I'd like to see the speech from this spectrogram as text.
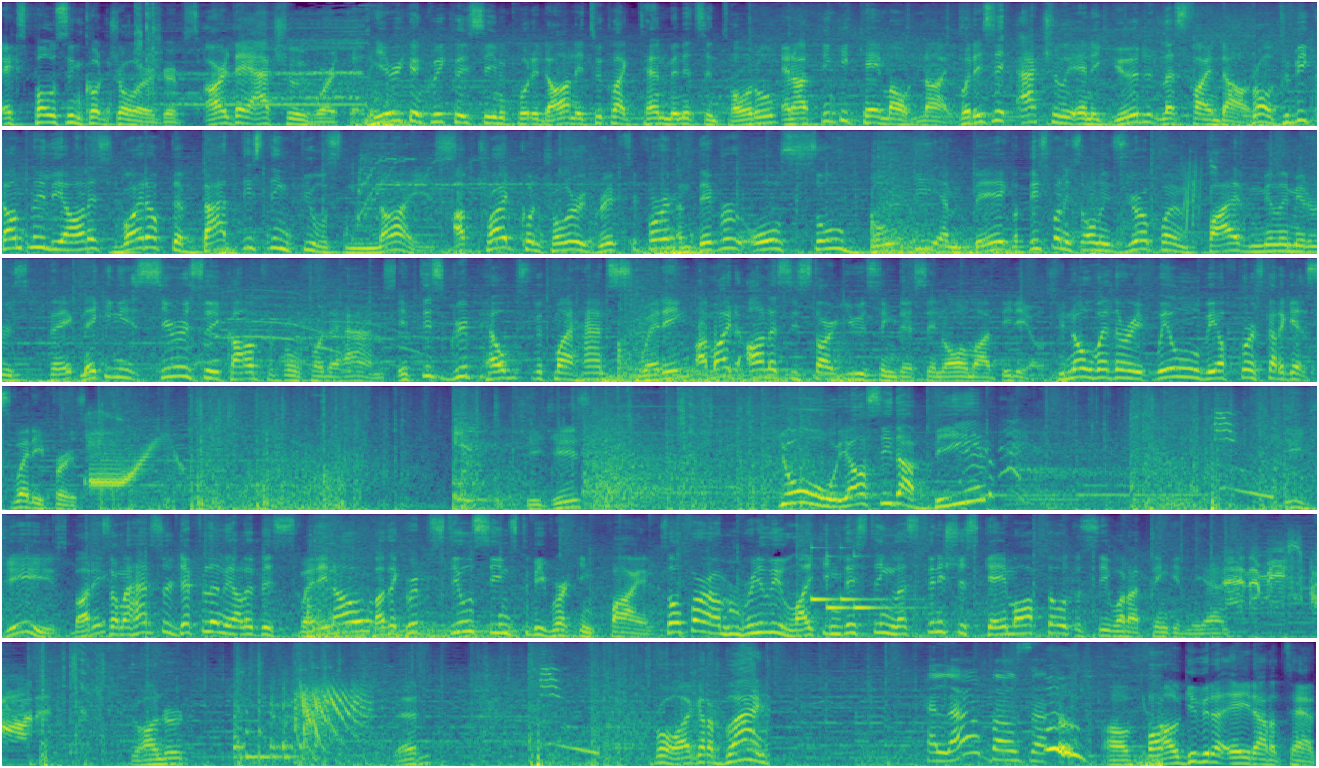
Exposing controller grips. Are they actually worth it? Here you can quickly see me put it on. It took like 10 minutes in total, and I think it came out nice. But is it actually any good? Let's find out. Bro, to be completely honest, right off the bat, this thing feels nice. I've tried controller grips before, and they were all so bulky and big, but this one is only 0.5 millimeters thick, making it seriously comfortable for the hands. If this grip helps with my hands sweating, I might honestly start using this in all my videos. To know whether it will, we of course gotta get sweaty first. GG's. Yo, y'all see that beam? GG's, buddy. So my hands are definitely a little bit sweaty now, but the grip still seems to be working fine. So far, I'm really liking this thing. Let's finish this game off, though, to see what I think in the end. Enemy spotted. 200. Dead. Bro, I got a blank. Hello, Bozo. Oh, fuck. I'll give it an 8 out of 10.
